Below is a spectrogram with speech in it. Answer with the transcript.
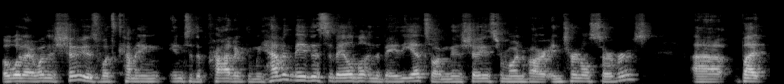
But what I want to show you is what's coming into the product. And we haven't made this available in the beta yet. So I'm going to show you this from one of our internal servers. Uh, but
